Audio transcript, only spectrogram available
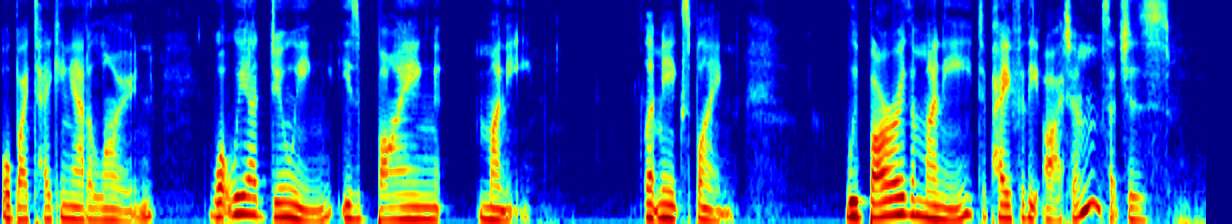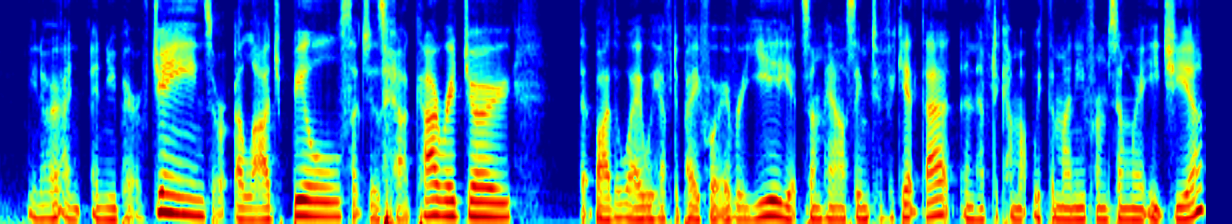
or by taking out a loan, what we are doing is buying money. Let me explain. We borrow the money to pay for the item, such as you know, a, a, new pair of jeans or a large bill, such as our car rego, that by the way we have to pay for every year, yet somehow seem to forget that and have to come up with the money from somewhere each year.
